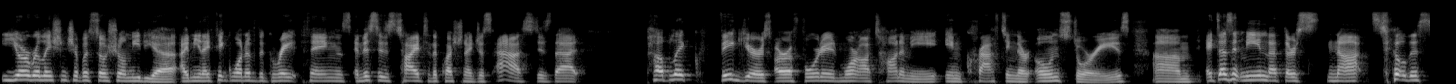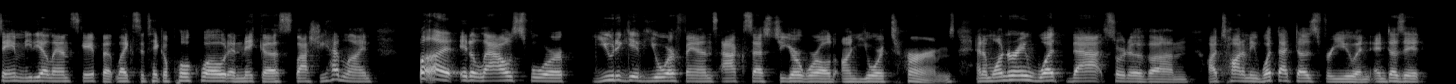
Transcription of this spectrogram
your relationship with social media. I mean, I think one of the great things, and this is tied to the question I just asked, is that public figures are afforded more autonomy in crafting their own stories. Um, it doesn't mean that there's not still this same media landscape that likes to take a pull quote and make a splashy headline, but it allows for you to give your fans access to your world on your terms. And I'm wondering what that sort of um, autonomy, what that does for you, and and does it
